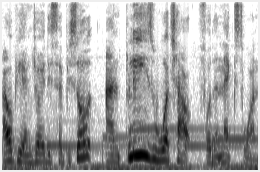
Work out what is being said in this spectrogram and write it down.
I hope you enjoyed this episode and please watch out for the next one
